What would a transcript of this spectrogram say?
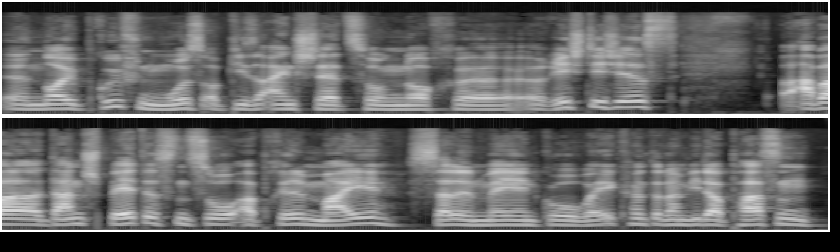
äh, neu prüfen muss, ob diese Einschätzung noch äh, richtig ist. Aber dann spätestens so April, Mai, Sell in May and Go Away könnte dann wieder passen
